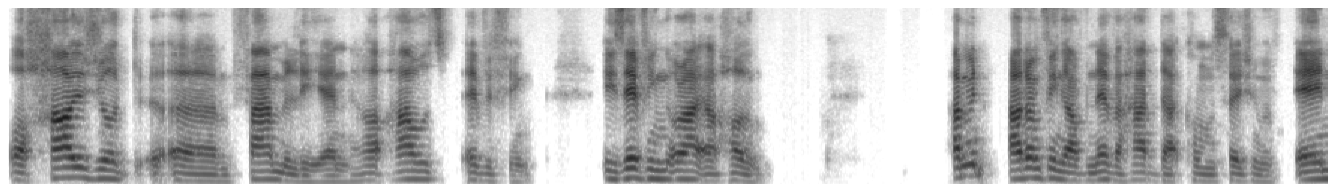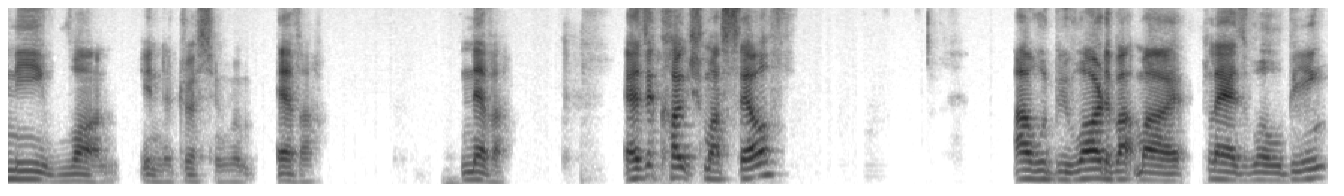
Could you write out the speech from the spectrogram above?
or how's your um, family and how, how's everything? Is everything all right at home? I mean, I don't think I've never had that conversation with anyone in the dressing room ever. Never. As a coach myself, I would be worried about my players' well-being.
